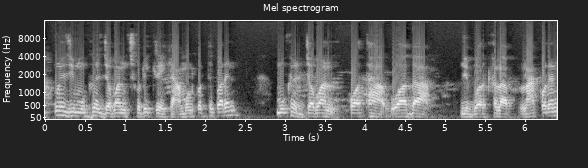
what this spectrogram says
আপনি যে মুখের জবান সঠিক রেখে আমল করতে পারেন, মুখের জবান কথা, ওয়াদা, যে বরখেলাপ না করেন,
